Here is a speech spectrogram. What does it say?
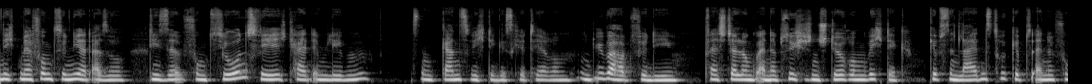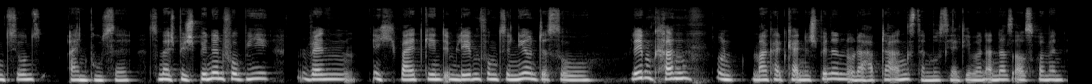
nicht mehr funktioniert. Also diese Funktionsfähigkeit im Leben ist ein ganz wichtiges Kriterium und überhaupt für die Feststellung einer psychischen Störung wichtig. Gibt es einen Leidensdruck, gibt es eine Funktionseinbuße. Zum Beispiel Spinnenphobie, wenn ich weitgehend im Leben funktioniere und das so leben kann und mag halt keine Spinnen oder habe da Angst, dann muss sie halt jemand anders ausräumen,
